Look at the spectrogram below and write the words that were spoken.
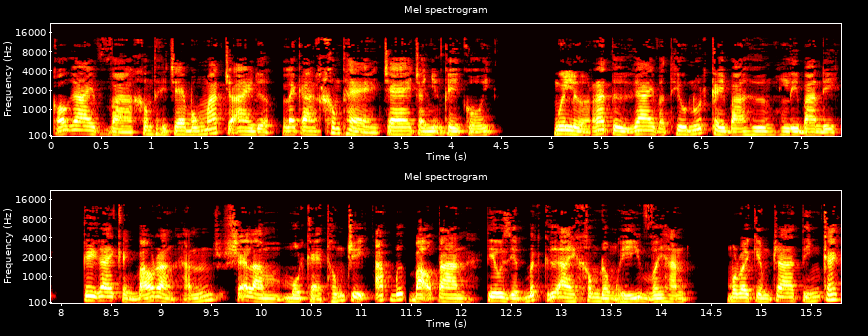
có gai và không thể che bóng mát cho ai được, lại càng không thể che cho những cây cối. Nguyên lửa ra từ gai và thiêu nuốt cây bá hương Liban đi. Cây gai cảnh báo rằng hắn sẽ làm một kẻ thống trị áp bức, bạo tàn, tiêu diệt bất cứ ai không đồng ý với hắn. Một bài kiểm tra tính cách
